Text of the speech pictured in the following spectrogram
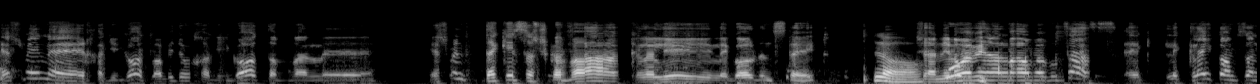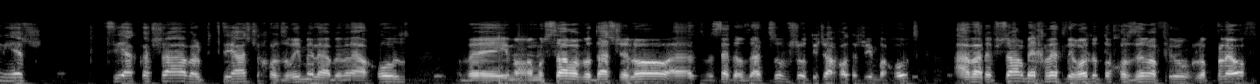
יש מין אה, חגיגות, לא בדיוק חגיגות, אבל יש מין טקס השכבה כללי לגולדן סטייט. לא. שאני לא מבין על מה הוא מבוסס. לקליי תומפסון יש פציעה קשה, אבל פציעה שחוזרים אליה במאה אחוז, ועם המוסר עבודה שלו, אז בסדר, זה עצוב שהוא תשעה חודשים בחוץ, אבל אפשר בהחלט לראות אותו חוזר אפילו לפלייאוף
